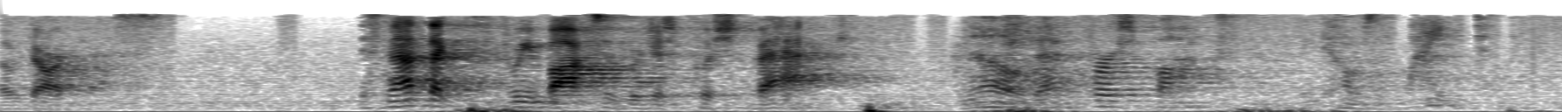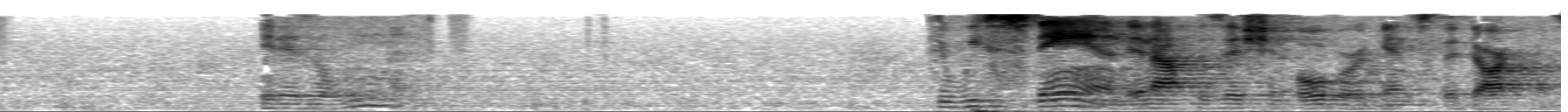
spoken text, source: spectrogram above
of darkness. It's not that three boxes were just pushed back. No, that first box becomes light. It is illumined. See, we stand in opposition over against the darkness.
